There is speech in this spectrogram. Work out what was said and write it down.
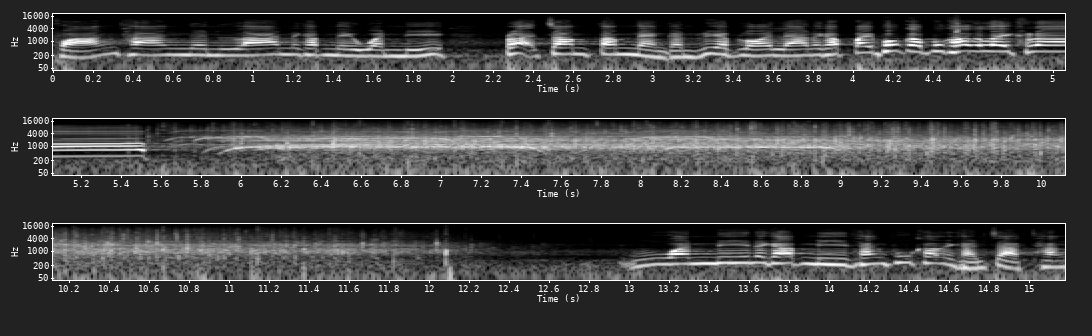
ขวางทางเงินล้านนะครับในวันนี้ประจำตำแหน่งกันเรียบร้อยแล้วนะครับ ไปพบกับพวกเขากันเลยครับ วันนี้นะครับมีทั้งผู้เข้าแข่งขันจากทาง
